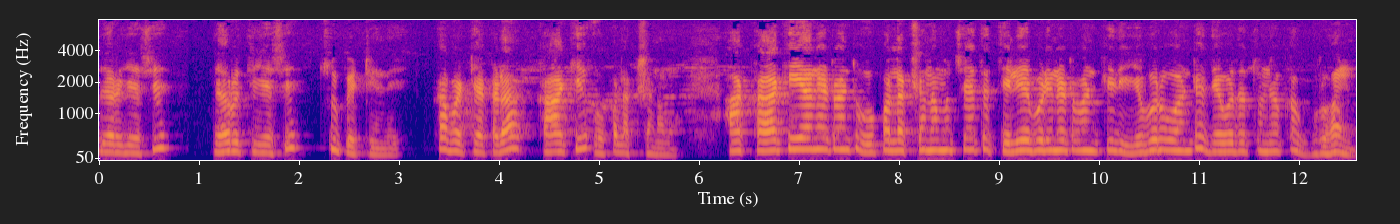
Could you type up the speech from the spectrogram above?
వేరు చేసి వ్యావృత్తి చేసి చూపెట్టింది. కాబట్టి అక్కడ కాకి ఉపలక్షణము. ఆ కాకి అనేటువంటి ఉపలక్షణము చేత తెలియబడినటువంటిది ఎవరు అంటే దేవదత్తుని యొక్క గృహము.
